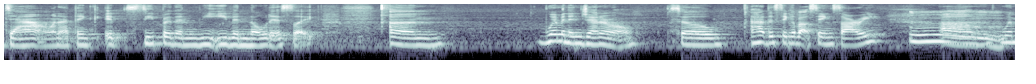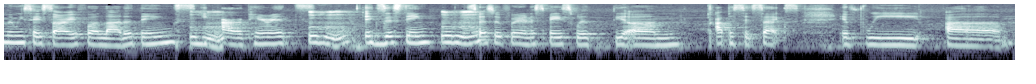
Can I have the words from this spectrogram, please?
down. And I think it's deeper than we even notice. Like, um, women in general. So I have this thing about saying sorry. Um, women, we say sorry for a lot of things. Our appearance, existing, especially if we're in a space with the um, opposite sex. If we, um,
